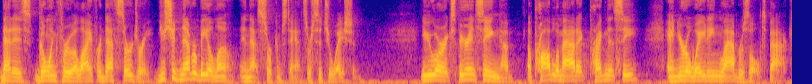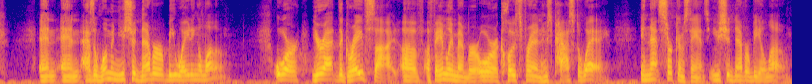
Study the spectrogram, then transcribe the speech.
that is going through a life or death surgery. You should never be alone in that circumstance or situation. You are experiencing a, a problematic pregnancy and you're awaiting lab results back. And, and as a woman, you should never be waiting alone. Or you're at the graveside of a family member or a close friend who's passed away. In that circumstance, you should never be alone.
